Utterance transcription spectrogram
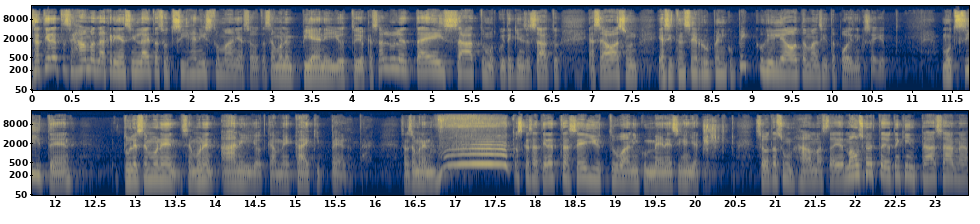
sä tiedät, että se hammaslääkäri ensin laittaa sut siihen istumaan ja se on semmoinen pieni juttu, joka sä luulet, että ei saatu, mutta kuitenkin se saatu. Ja se avaa sun, ja sitten se rupeaa niin pikkuhiljaa ottamaan siitä pois niin se juttu. Mutta sitten tulee semmoinen, semmoinen ääni, jotka me kaikki pelätään. Se on semmoinen, koska sä tiedät, että se juttu vaan niin menee siihen ja se ottaa sun hammasta. Ja mä uskon, että jotenkin saarna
